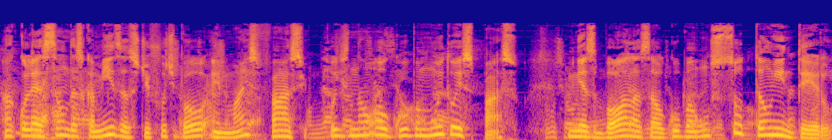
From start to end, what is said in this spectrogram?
A coleção das camisas de futebol é mais fácil, pois não ocupa muito espaço. Minhas bolas ocupam um sotão inteiro,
